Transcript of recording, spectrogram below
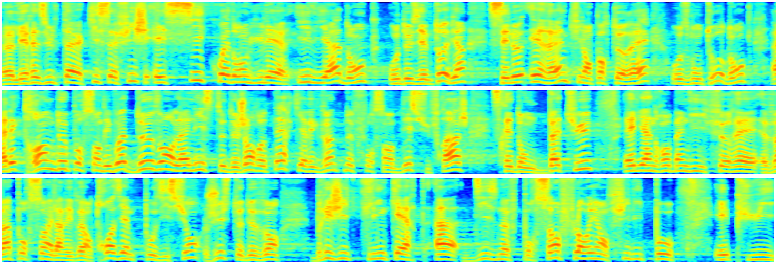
euh, les résultats qui s'affichent et si quadrangulaire il y a donc au deuxième tour, eh bien c'est le RN qui l'emporterait au second tour donc avec 32% des voix devant la liste de Jean Rotner qui avec 29% des suffrages serait donc battu. Eliane Romani ferait 20%, elle arriverait en troisième position juste devant Brigitte Klinkert à 19%, Florian Philippot et puis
